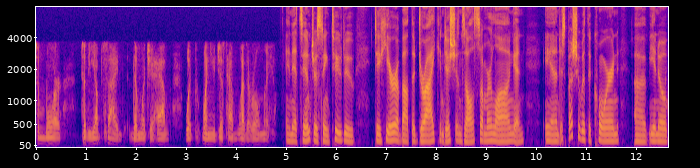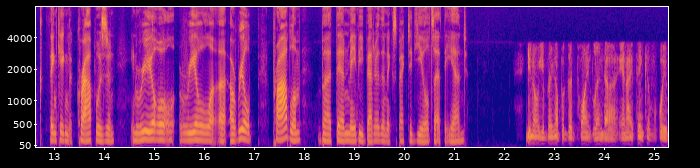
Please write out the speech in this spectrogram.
to more to the upside than what you have with when you just have weather only. And it's interesting too to to hear about the dry conditions all summer long, and and especially with the corn, uh, you know, thinking the crop was in in real real uh, a real problem, but then maybe better than expected yields at the end. You know, you bring up a good point, Linda, and I think if we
